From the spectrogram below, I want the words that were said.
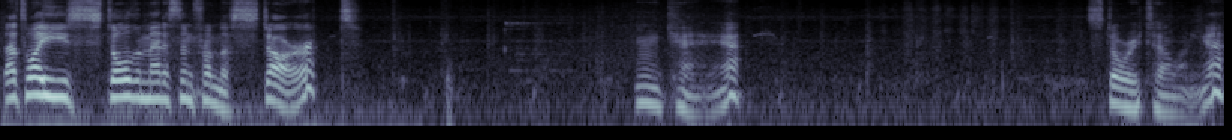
That's why you stole the medicine from the start. Okay. Storytelling, yeah.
